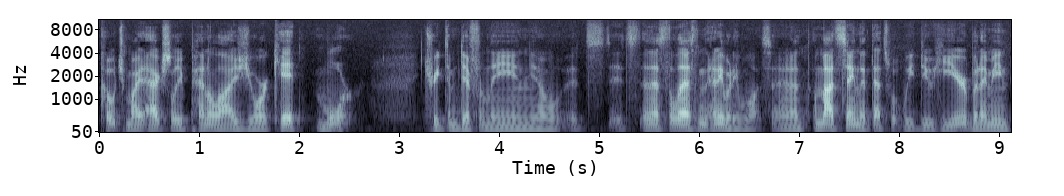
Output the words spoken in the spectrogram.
coach might actually penalize your kid more, treat them differently, and you know it's it's and that's the last thing that anybody wants. And I'm not saying that that's what we do here, but I mean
